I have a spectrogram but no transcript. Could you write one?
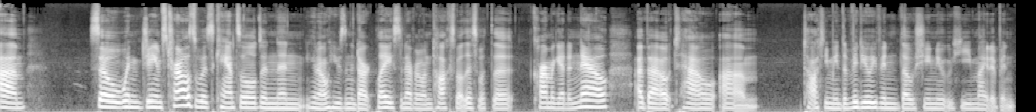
Um so when james charles was canceled and then you know he was in a dark place and everyone talks about this with the dramageddon now about how um tati made the video even though she knew he might have been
